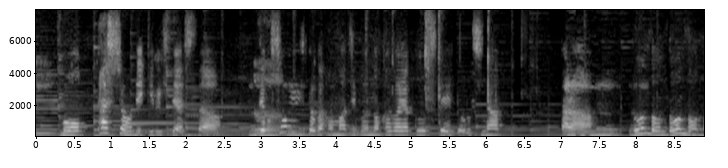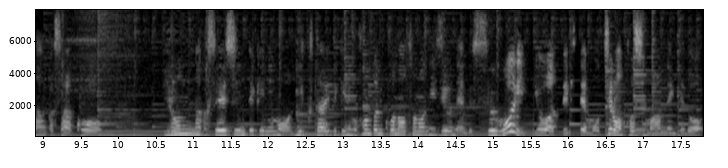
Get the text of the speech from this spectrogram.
うんもうパッションで生きる人やしさ、うん。でもそういう人がほんま自分の輝くステージを失ったら、うん。どんどんどんどんなんかさこういろんな精神的にも肉体的にも本当にこのその20年ですごい弱ってきてもちろん年もあんねんけど、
